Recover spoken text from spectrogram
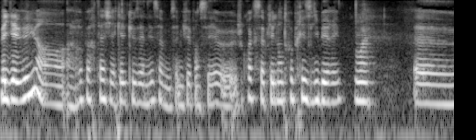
Mais il y avait eu un, un reportage il y a quelques années, ça, ça m'y fait penser, euh, je crois que ça s'appelait L'entreprise libérée. Ouais. Euh,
